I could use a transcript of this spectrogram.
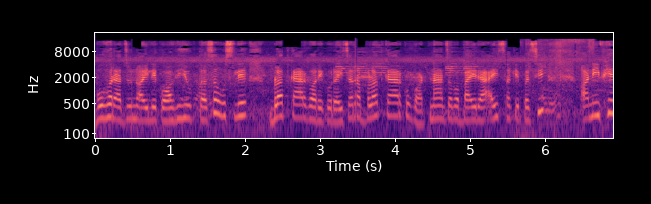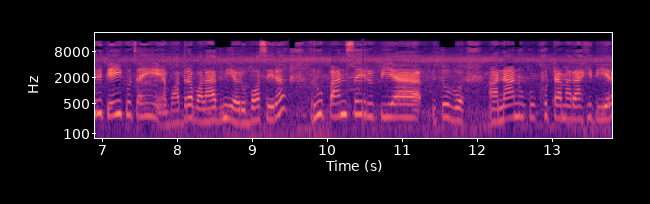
बोहरा जुन अहिलेको अभियुक्त छ उसले बलात्कार गरेको रहेछ र बलात्कारको घटना जब बाहिर आइसकेपछि अनि फेरि त्यहीँको चाहिँ भद्र भलाद्मीहरू बसेर रु पाँच सय रुपियाँ त्यो नानुको खुट्टामा राखिदिएर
